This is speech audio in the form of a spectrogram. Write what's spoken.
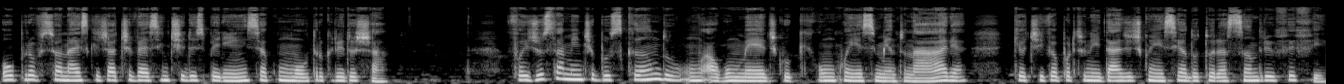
ou profissionais que já tivessem tido experiência com outro chá. Foi justamente buscando um, algum médico com conhecimento na área que eu tive a oportunidade de conhecer a doutora Sandra e o Fefe.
